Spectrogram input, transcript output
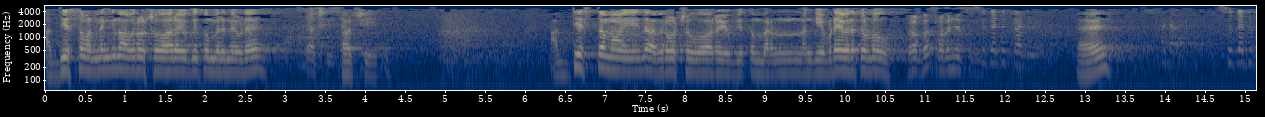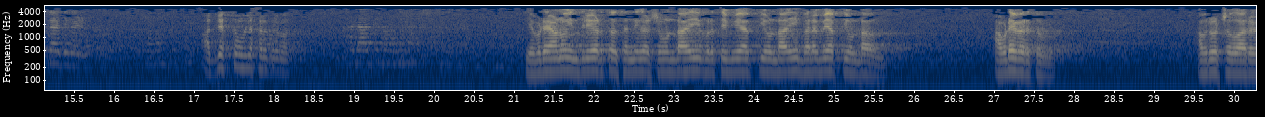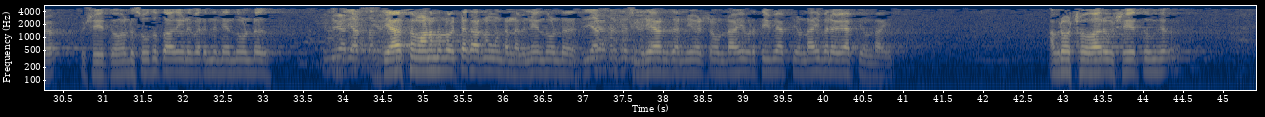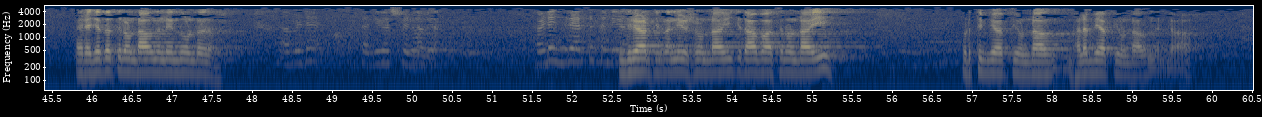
അധ്യസ്ഥമല്ലെങ്കിലും അപരോക്ഷകാര യോഗ്യത്വം വരുന്ന എവിടെ? സാക്ഷി. സാക്ഷിയിൽ. അധ്യസ്ഥമായതിൽ അവരോക്ഷ യോഗ്യത്വം വരണമെങ്കിൽ എവിടെ വരത്തുള്ളൂ? ഏ? അധ്യസ്ഥമുള്ള സ്ഥലത്തിൽ മാത്രം. എവിടെയാണോ ഇന്ദ്രിയാർത്ഥ സന്നികർഷം ഉണ്ടായി വൃത്തിവ്യാപ്തി ഉണ്ടായി ഫലവ്യാപ്തി ഉണ്ടാകുന്നു അവിടെ വരത്തുള്ളൂ. അപരോക്ഷകാര വിഷയത്വം. അതുകൊണ്ട് സൂതുക്കാദികൾ വരുന്നില്ല. എന്തുകൊണ്ട്? വ്യത്യാസമാണെന്നുള്ള ഒറ്റ കാരണം കൊണ്ടല്ല. പിന്നെ എന്തുകൊണ്ട്? ഇന്ദ്രിയാർത്ഥ സന്നിവേഷം ഉണ്ടായി വൃത്തിവ്യാപ്തി ഉണ്ടായി ബലവ്യാപ്തി ഉണ്ടായി. അപരോക്ഷകാര വിഷയത്വം രജതത്തിലുണ്ടാകുന്നില്ല എന്തുകൊണ്ട് അവിടെ സന്നികർഷം ഉണ്ടാവില്ല അവിടെ ഇന്ദ്രിയാർത്ഥ സന്നിവേഷം ഉണ്ടായി സന്നിവേഷം ഉണ്ടായി ചിതാഭാസനുണ്ടായി വൃത്തിവ്യാപ്തി ഉണ്ടാകും ഫലവ്യാപ്തി ഉണ്ടാകുന്നില്ല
